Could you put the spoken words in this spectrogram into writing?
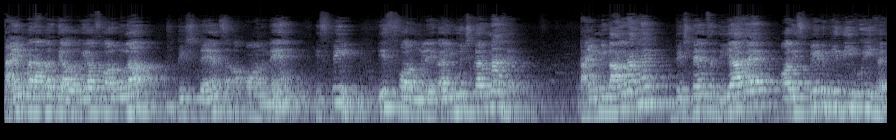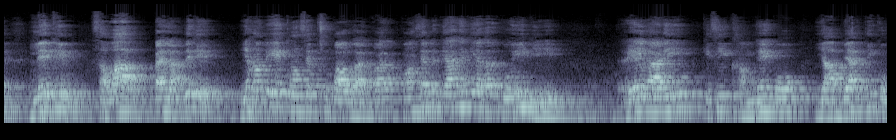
टाइम बराबर क्या हो गया? फॉर्मूला डिस्टेंस अपॉन में स्पीड इस फॉर्मूले का यूज़ करना है। टाइम निकालना है डिस्टेंस दिया है और स्पीड भी दी हुई है। लेकिन सवाल पहला, देखिए यहाँ पे एक कॉन्सेप्ट छुपा हुआ है। कॉन्सेप्ट क्या है कि अगर कोई भी रेलगाड़ी किसी खंभे को या व्यक्ति को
